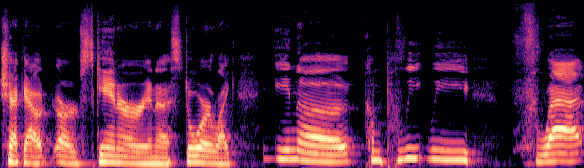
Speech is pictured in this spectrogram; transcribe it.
checkout or scanner in a store like in a completely flat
